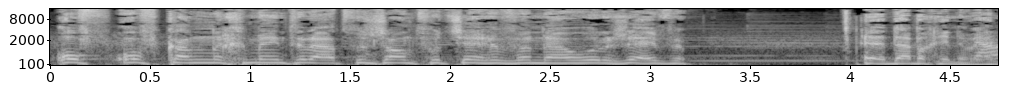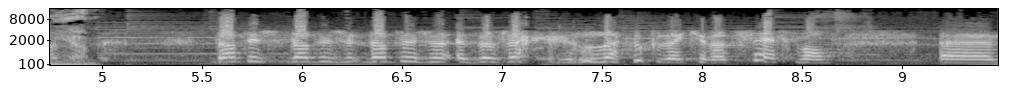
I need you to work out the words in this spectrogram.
Of, of kan de gemeenteraad van Zandvoort zeggen van nou hoor eens even. eh, daar beginnen wij niet aan. Dat is, dat, is, dat, is, dat is eigenlijk leuk dat je dat zegt, want ehm,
